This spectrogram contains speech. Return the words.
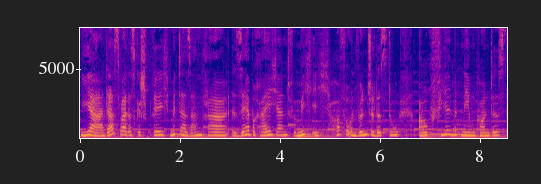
Ja, das war das Gespräch mit der Sandra. Sehr bereichernd für mich. Ich hoffe und wünsche, dass du auch viel mitnehmen konntest.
